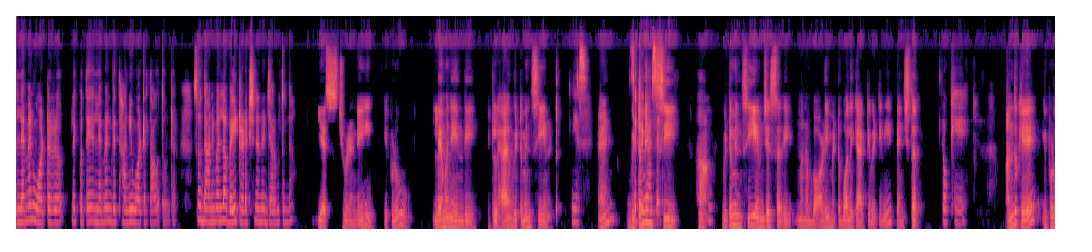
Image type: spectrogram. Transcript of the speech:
లెమన్ వాటర్ లేకపోతే లెమన్ విత్ హనీ వాటర్ తాగుతుంటారు సో దానివల్ల వెయిట్ రిడక్షన్ అనేది జరుగుతుందా? ఎస్ చూడండి. ఇప్పుడు లెమన్ ఏంది? It will have vitamin C in it and vitamin. C Hmm. Vitamin C ఏం చేస్తుంది? మన బాడీ మెటబాలిక్ యాక్టివిటీని పెంచుతుంది. ఓకే. అందుకే ఇప్పుడు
